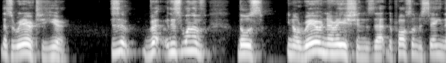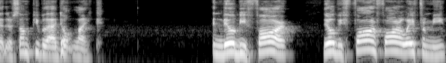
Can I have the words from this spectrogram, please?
that's rare to hear this is a, this is one of those you know rare narrations that the Prophet is saying that there's some people that I don't like and they'll be far they'll be far far away from me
